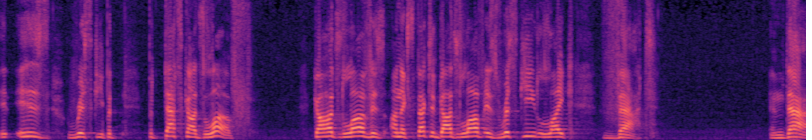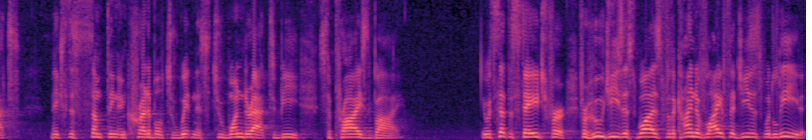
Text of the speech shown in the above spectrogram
It is risky, but, but that's God's love. God's love is unexpected. God's love is risky like that. And that makes this something incredible to witness, to wonder at, to be surprised by. It would set the stage for, for who Jesus was, for the kind of life that Jesus would lead.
